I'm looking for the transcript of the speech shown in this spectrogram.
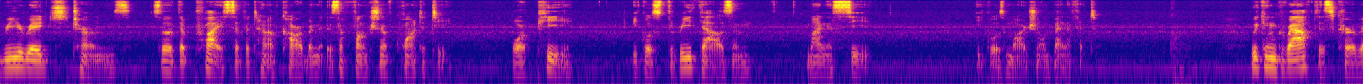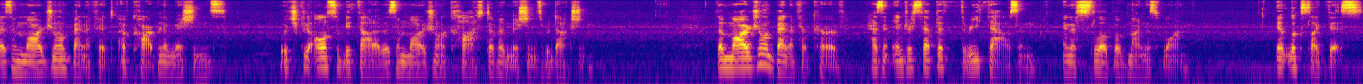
rearrange terms so that the price of a ton of carbon is a function of quantity, or P equals 3000 minus C equals marginal benefit. We can graph this curve as a marginal benefit of carbon emissions which could also be thought of as a marginal cost of emissions reduction. The marginal benefit curve has an intercept of 3000 and a slope of minus 1. It looks like this.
